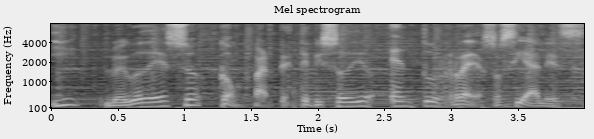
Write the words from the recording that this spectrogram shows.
Y luego de eso, comparte este episodio en tus redes sociales.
